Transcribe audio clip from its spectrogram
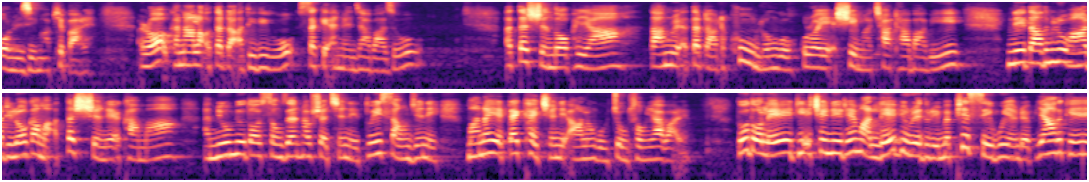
ပေါ်လွင်စေမှာဖြစ်ပါတယ်အဲ့တော့ခဏလောက်အသက်တာအသီးသီးကိုစက္ကန့်အနံ့ကြပါစို့ အသက်ရှင်သောဖရာသားမျိုးရဲ့အသက်တာတစ်ခုလုံးကိုကိုရောရဲ့အရှိမချထားပါပြီ။နေသားသမီးတို့ဟာဒီလောကမှာအသက်ရှင်တဲ့အခါမှာအမျိုးမျိုးသောစုံစမ်းနှောက်ယှက်ခြင်းတွေသွေးဆောင်ခြင်းတွေမာနရဲ့တိုက်ခိုက်ခြင်းတွေအားလုံးကိုကြုံဆုံရပါတယ်။သို့တော်လည်းဒီအချိန်တွေထဲမှာလဲပြူတဲ့သူတွေမဖြစ်စေဖို့ရန်အတွက်ဘုရားသခင်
